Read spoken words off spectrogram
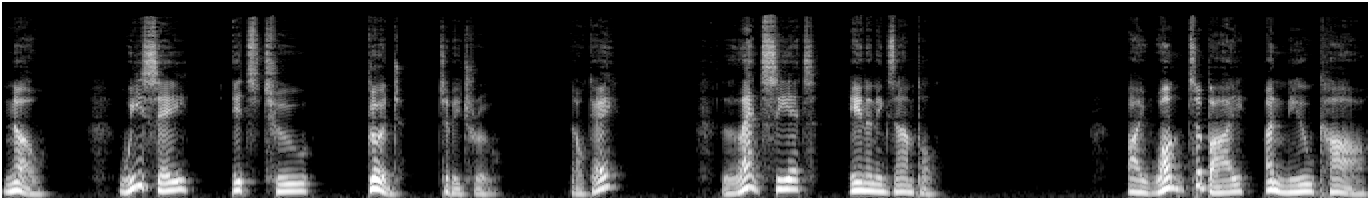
No. We say it's too good to be true. Okay? Let's see it in an example. I want to buy a new car.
